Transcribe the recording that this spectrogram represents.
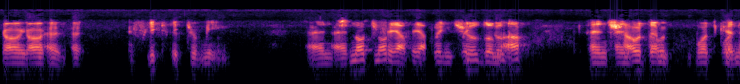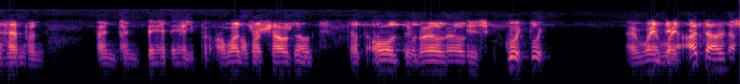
going uh, uh, afflicted to me. And it's not fair to bring children up and show them what can happen and, and bad people. I want to show them that all the world is good and when they're adults,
